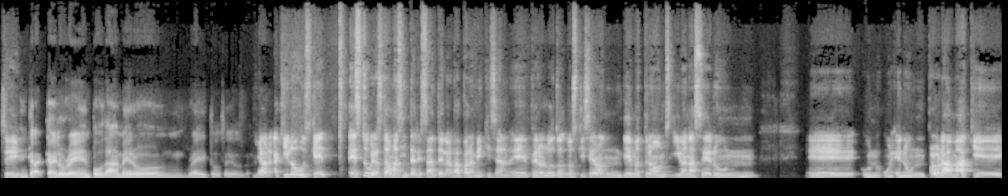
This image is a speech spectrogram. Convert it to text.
Sí. En Kylo Ren, Podameron, Rey, todo eso. Ya, aquí lo busqué. Esto hubiera estado más interesante, la verdad, para mí, quisieran, eh, pero los, los que hicieron Game of Thrones iban a hacer un, eh, en un programa que,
